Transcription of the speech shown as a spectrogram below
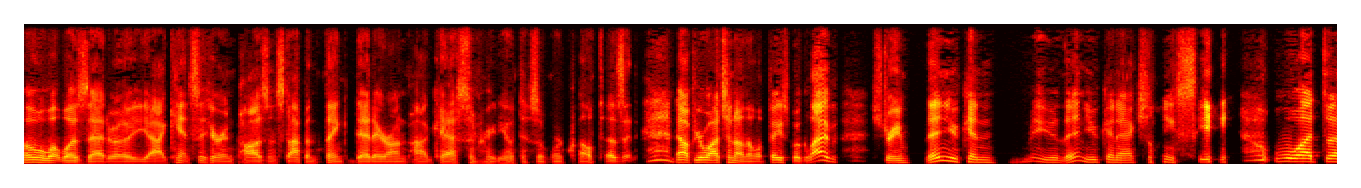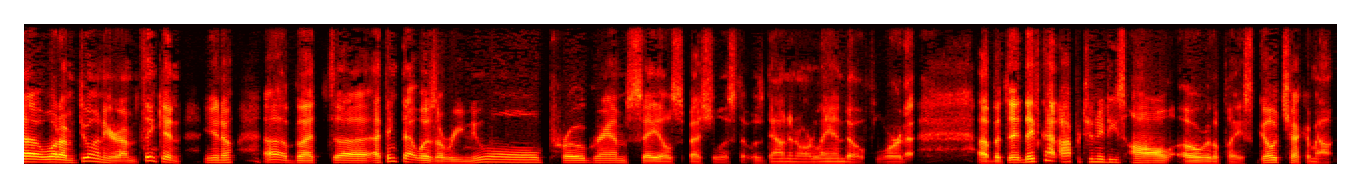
oh, what was that? Uh, yeah, I can't sit here and pause and stop and think. Dead air on podcasts and radio doesn't work well, does it? Now, if you're watching on the Facebook live stream, then you can then you can actually see what uh, what I'm doing here. I'm thinking, you know, uh, but uh, I think that was a renewal program sales specialist that was down in Orlando, Florida. Uh, but they, have got opportunities all over the place. Go check them out.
